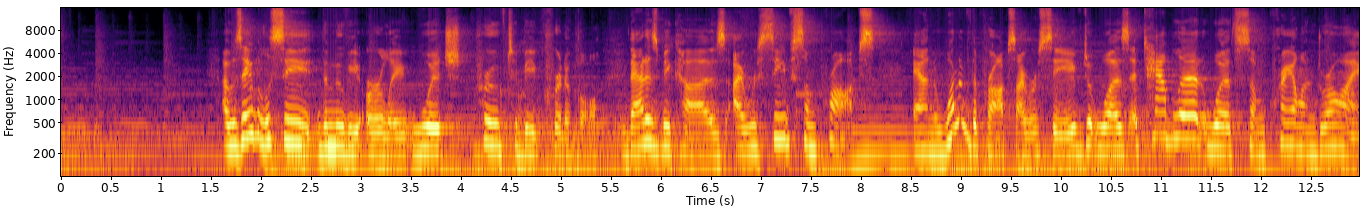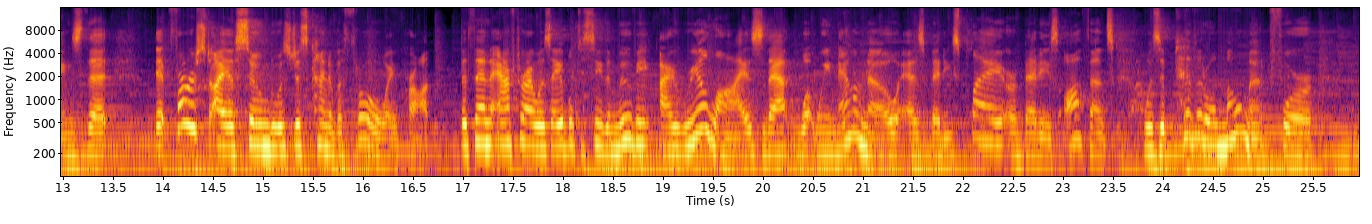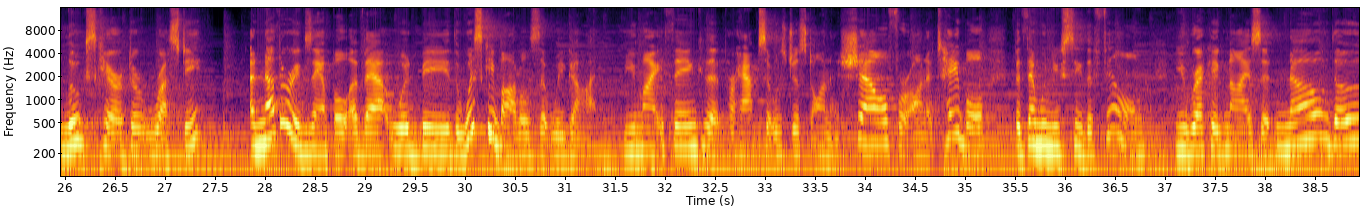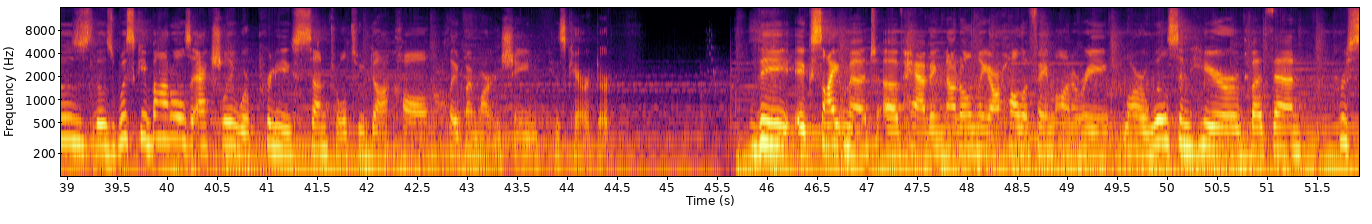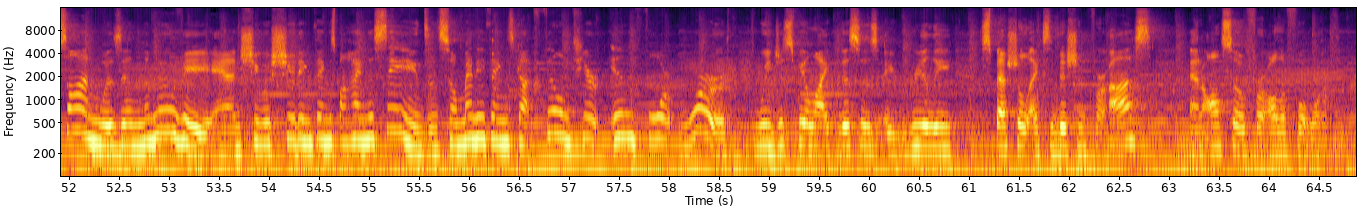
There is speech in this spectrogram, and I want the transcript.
I was able to see the movie early, which proved to be critical. That is because I received some props and one of the props I received was a tablet with some crayon drawings that at first, I assumed was just kind of a throwaway prop. But then after I was able to see the movie, I realized that what we now know as Betty's play or Betty's offense was a pivotal moment for Luke's character, Rusty. Another example of that would be the whiskey bottles that we got. You might think that perhaps it was just on a shelf or on a table, but then when you see the film, you recognize that no, those, those whiskey bottles actually were pretty central to Doc Hall, played by Martin Sheen, his character. The excitement of having not only our Hall of Fame honoree Laura Wilson here, but then her son was in the movie and she was shooting things behind the scenes, and so many things got filmed here in Fort Worth. We just feel like this is a really special exhibition for us and also for all of Fort Worth.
